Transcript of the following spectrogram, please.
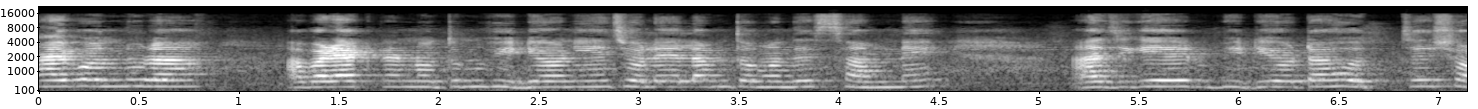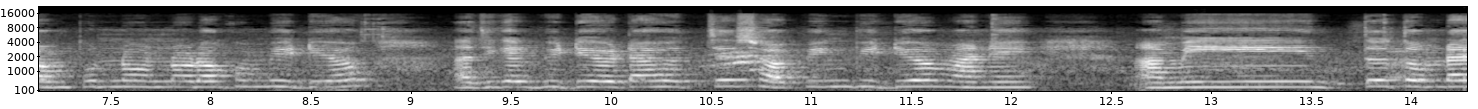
হাই বন্ধুরা, আবার একটা নতুন ভিডিও নিয়ে চলে এলাম তোমাদের সামনে। আজকের ভিডিওটা হচ্ছে সম্পূর্ণ অন্যরকম ভিডিও আজকের ভিডিওটা হচ্ছে শপিং ভিডিও মানে আমি তো তোমরা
